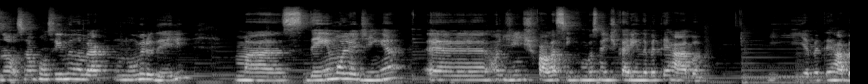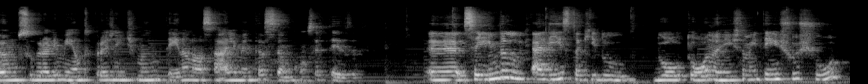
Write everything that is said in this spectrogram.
não, se não consigo me lembrar o número dele, mas deem uma olhadinha, é, onde a gente fala assim com bastante carinho da beterraba. E a beterraba é um super alimento para a gente manter na nossa alimentação, com certeza. É, seguindo a lista aqui do, do outono, a gente também tem chuchu,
